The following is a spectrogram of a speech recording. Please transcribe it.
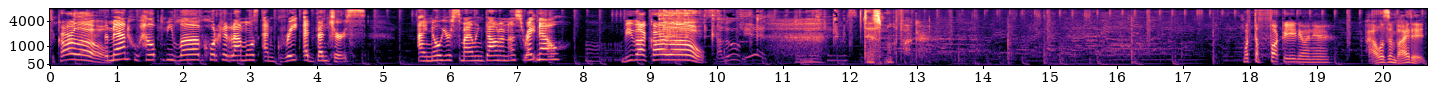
To Carlo! the man who helped me love Jorge Ramos and great adventures. I know you're smiling down on us right now. Viva Carlo! Salud. This motherfucker. What the fuck are you doing here? I was invited.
